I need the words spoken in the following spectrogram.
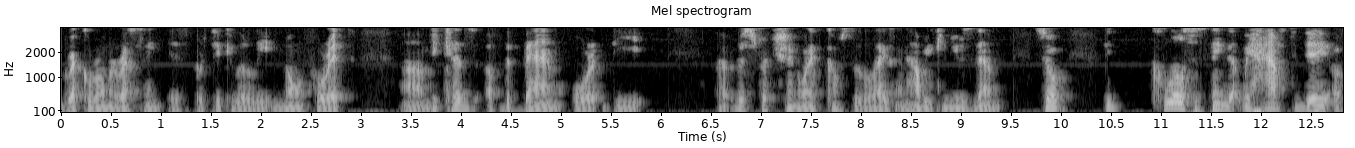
Greco-Roman wrestling is particularly known for it um, because of the ban or the uh, restriction when it comes to the legs and how you can use them. So the closest thing that we have today of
